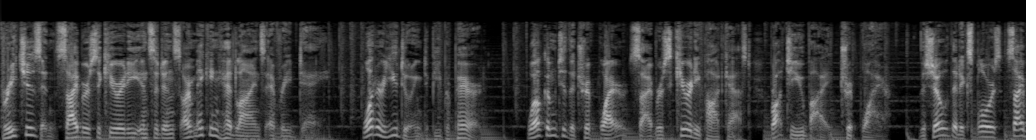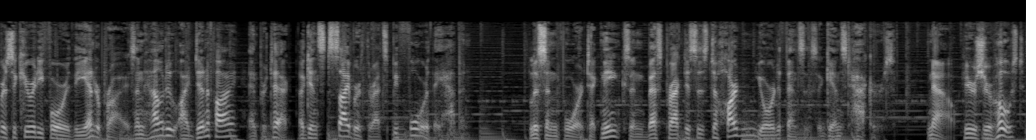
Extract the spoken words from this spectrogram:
Breaches and cybersecurity incidents are making headlines every day. What are you doing to be prepared? Welcome to the Tripwire Cybersecurity Podcast, brought to you by Tripwire, the show that explores cybersecurity for the enterprise and how to identify and protect against cyber threats before they happen. Listen for techniques and best practices to harden your defenses against hackers. Now, here's your host,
